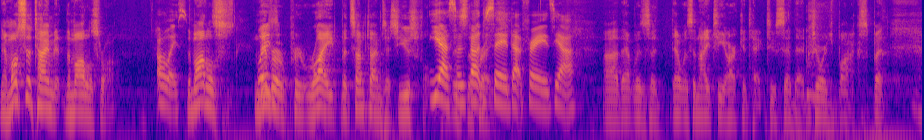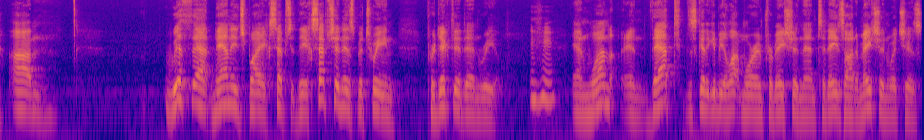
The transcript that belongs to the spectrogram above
Now, most of the time, the model's wrong. Always. The model's What never you- right, but sometimes it's useful. Yes, I was about to say that phrase. Yeah. Uh, that was a that was an IT architect who said that, George Box. But um, with that, managed by exception. The exception is between predicted and real. Mm-hmm. And one and that is going to give me a lot more information than today's automation, which is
